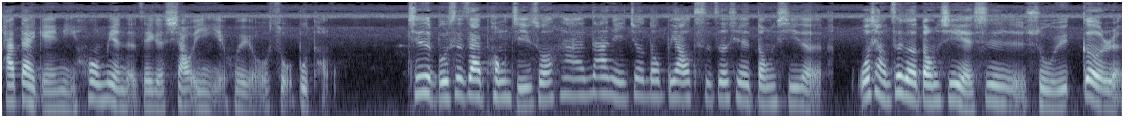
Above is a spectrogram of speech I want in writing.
它带给你后面的这个效应也会有所不同。其实不是在抨击说哈，那你就都不要吃这些东西的。我想这个东西也是属于个人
